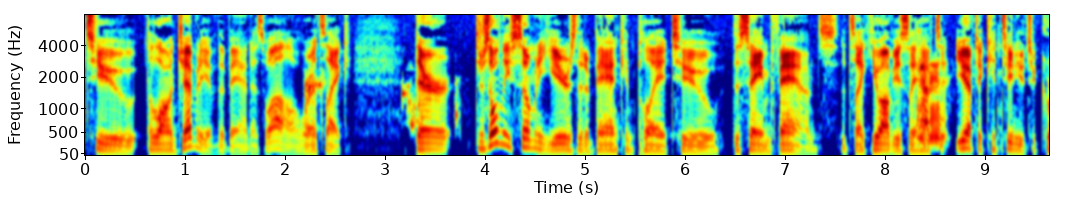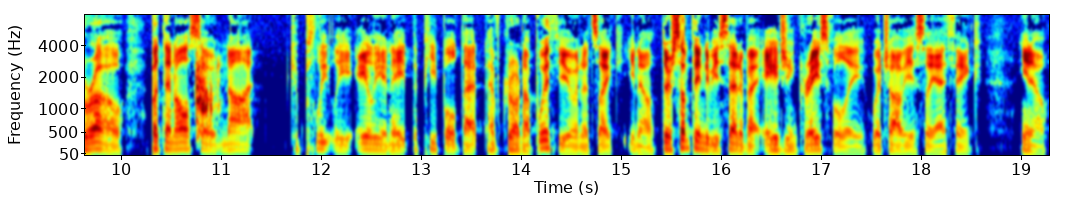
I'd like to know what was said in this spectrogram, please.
to the longevity of the band as well, where it's like there there's only so many years that a band can play to the same fans. It's like you obviously have to you have to continue to grow, but then also not completely alienate the people that have grown up with you. And it's like, you know, there's something to be said about aging gracefully, which obviously I think, you know,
